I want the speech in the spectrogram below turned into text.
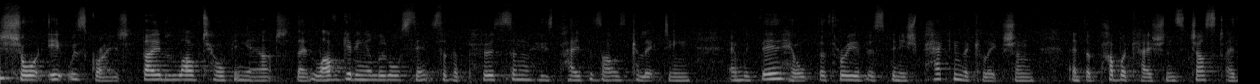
short, it was great. They loved helping out. They loved getting a little sense of the person whose papers I was collecting. And with their help, the three of us finished packing the collection and the publications just as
